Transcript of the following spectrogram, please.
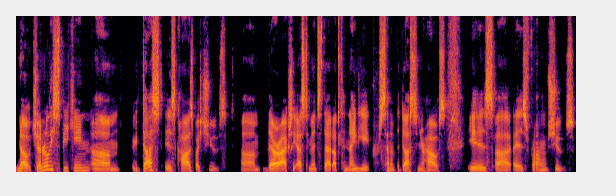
No, generally speaking, um, dust is caused by shoes. Um, there are actually estimates that up to 98% of the dust in your house is uh, is from shoes.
